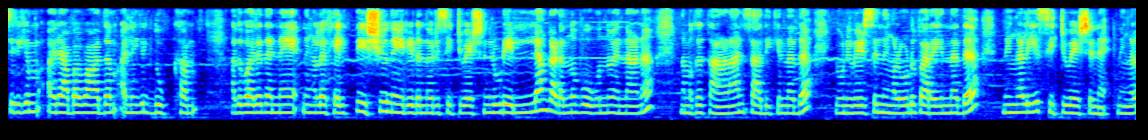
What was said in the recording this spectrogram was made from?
ശരിക്കും ഒരു അപവാദം അല്ലെങ്കിൽ ദുഃഖം അതുപോലെ തന്നെ നിങ്ങൾ ഹെൽത്ത് ഇഷ്യൂ നേരിടുന്ന ഒരു സിറ്റുവേഷനിലൂടെ എല്ലാം കടന്നു പോകുന്നു എന്നാണ് നമുക്ക് കാണാൻ കാണാൻ സാധിക്കുന്നത്. യൂണിവേഴ്സിൽ നിങ്ങളോട് പറയുന്നത് നിങ്ങൾ ഈ സിറ്റുവേഷനെ നിങ്ങൾ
